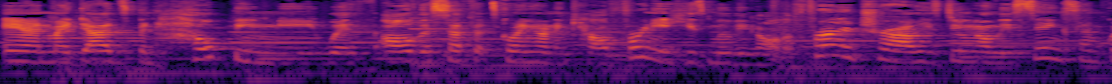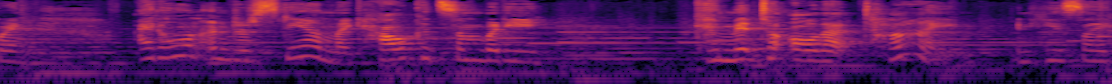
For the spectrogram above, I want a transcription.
and my dad's been helping me with all the stuff that's going on in California. He's moving all the furniture out. He's doing all these things. I'm going, I don't understand. Like, how could somebody commit to all that time? And he's like,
